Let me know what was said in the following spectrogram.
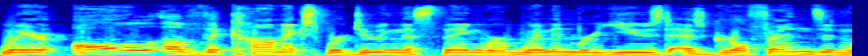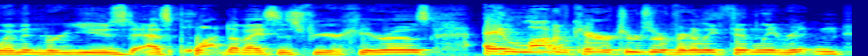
where all of the comics were doing this thing where women were used as girlfriends and women were used as plot devices for your heroes. A lot of characters are very thinly written,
